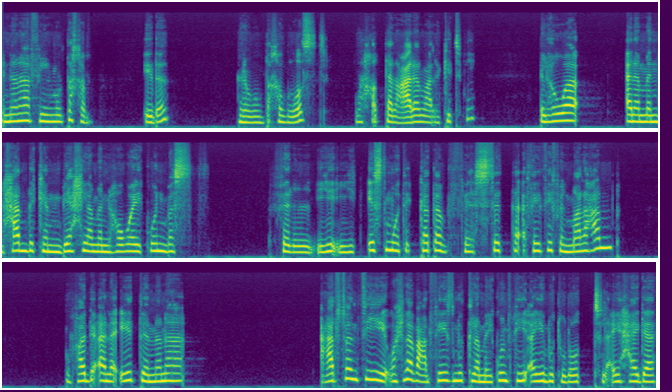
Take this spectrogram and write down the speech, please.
إن أنا في المنتخب. إيه ده؟ أنا منتخب مصر وحاطة العلم على كتفي اللي هو أنا من حد كان بيحلم إن هو يكون بس في ال... ي... اسمه تتكتب في الست أساسي في الملعب. وفجأة لقيت إن أنا عارفة انت وإحنا على الفيسبوك لما يكون في أي بطولات لأي حاجة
